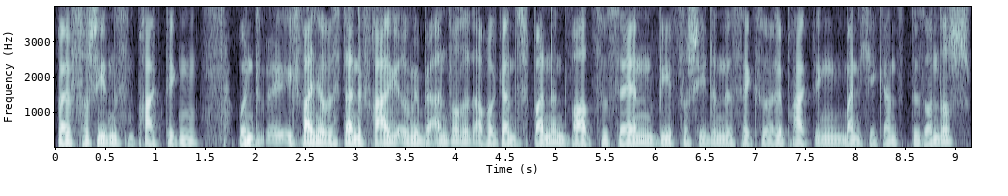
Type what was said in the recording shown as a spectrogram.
bei verschiedensten Praktiken. Und ich weiß nicht, ob es deine Frage irgendwie beantwortet, aber ganz spannend war zu sehen, wie verschiedene sexuelle Praktiken, manche ganz besonders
